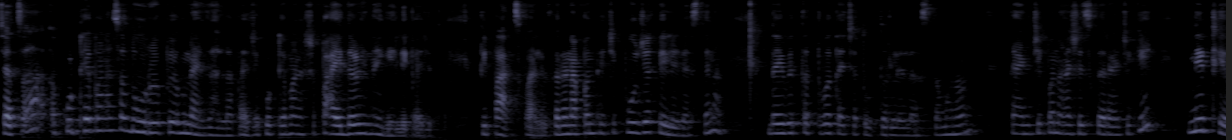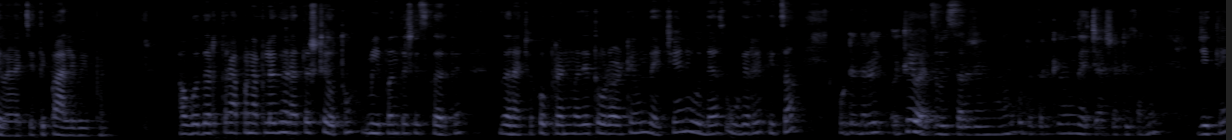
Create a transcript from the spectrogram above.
ज्याचा कुठे पण असा दुरुपयोग नाही झाला पाहिजे. कुठे पण अशी पायदळी नाही गेली पाहिजेत. ती पाच पालवी. कारण आपण त्याची पूजा केलेली असते ना. दैवी तत्व त्याच्यात उतरलेलं असतं. म्हणून त्यांची पण अशीच करायची की नीट ठेवायची ती पालवी पण. अगोदर तर आपण आपल्या घरातच ठेवतो. मी पण तशीच करते. घराच्या कोपऱ्यांमध्ये थोडं ठेवून द्यायची आणि उद्यास वगैरे तिचं कुठेतरी ठेवायचं विसर्जन म्हणून कुठेतरी ठेवून द्यायची अशा ठिकाणी जिथे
